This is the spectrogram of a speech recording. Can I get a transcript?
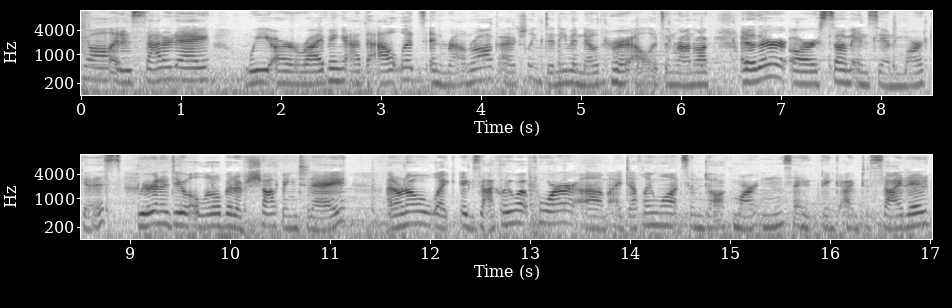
Morning, y'all. It is Saturday. We are arriving at the outlets in Round Rock. I actually didn't even know there were outlets in Round Rock. I know there are some in San Marcos. We're gonna do a little bit of shopping today. I don't know like exactly what for. Um, I definitely want some Doc Martens. I think I've decided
